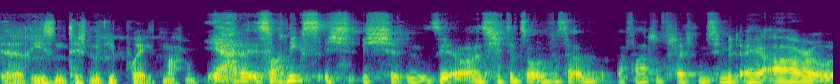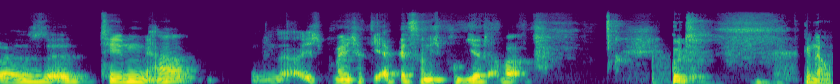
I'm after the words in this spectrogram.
äh, riesen Technologieprojekt machen? Ja, da ist auch nichts. Ich, ich sehe, also ich hätte jetzt auch was erwartet, vielleicht ein bisschen mit AR oder so, äh, Themen, ja. Ich meine, ich habe die App jetzt noch nicht probiert, aber gut. Genau.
